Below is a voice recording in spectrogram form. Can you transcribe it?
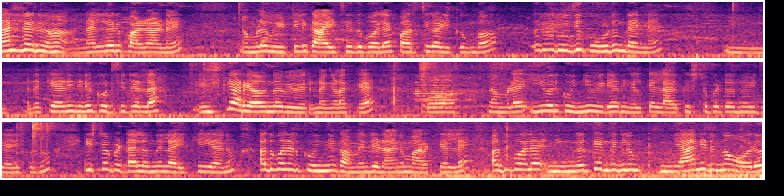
നല്ലൊരു ആ നല്ലൊരു പഴമാണ് നമ്മൾ വീട്ടിൽ കായ്ച്ചതുപോലെ പറിച്ച് കഴിക്കുമ്പോൾ ഒരു രുചി കൂടും തന്നെ. അതൊക്കെയാണ് ഇതിനെ കുറിച്ചിട്ടുള്ള എനിക്കറിയാവുന്ന വിവരണങ്ങളൊക്കെ. അപ്പോൾ നമ്മുടെ ഈ ഒരു കുഞ്ഞു വീഡിയോ നിങ്ങൾക്ക് എല്ലാവർക്കും ഇഷ്ടപ്പെട്ടു എന്ന് വിചാരിക്കുന്നു. ഇഷ്ടപ്പെട്ടാൽ ഒന്ന് ലൈക്ക് ചെയ്യാനും അതുപോലെ ഒരു കുഞ്ഞ് കമന്റ് ഇടാനും മറക്കല്ലേ? അതുപോലെ നിങ്ങൾക്ക് എന്തെങ്കിലും ഞാനിടുന്ന ഓരോ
